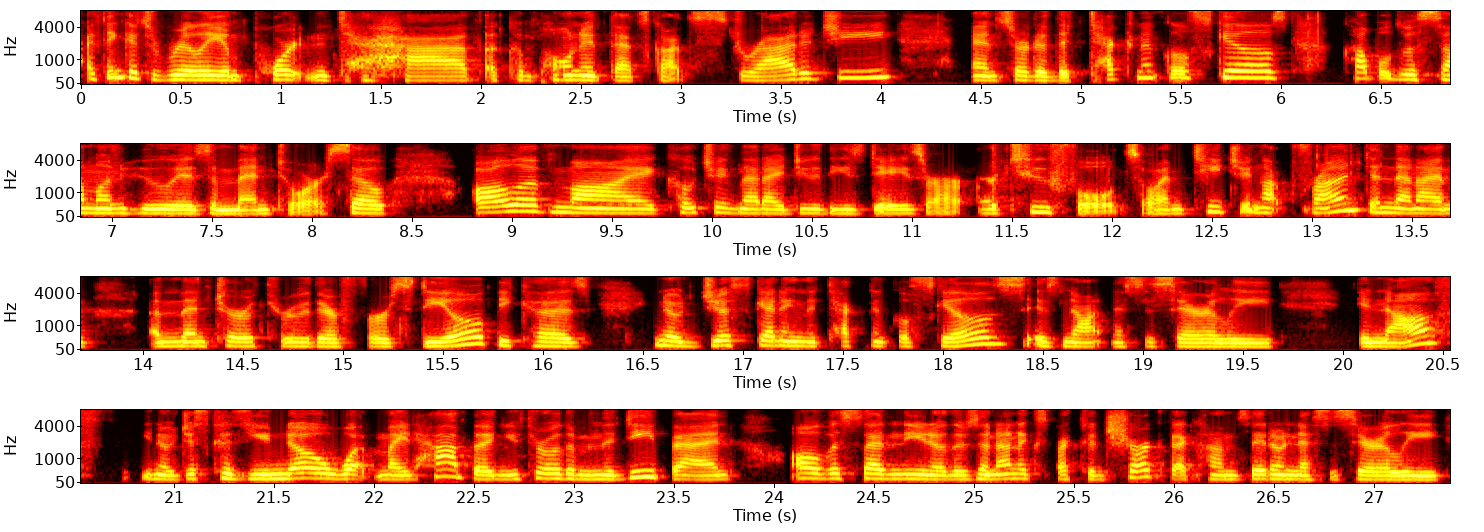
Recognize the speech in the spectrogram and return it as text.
i think it's really important to have a component that's got strategy and sort of the technical skills coupled with someone who is a mentor. So all of my coaching that I do these days are, are twofold. So I'm teaching up front and then I'm a mentor through their first deal because, you know, just getting the technical skills is not necessarily enough. You know, just because you know what might happen, you throw them in the deep end, all of a sudden, you know, there's an unexpected shark that comes. They don't necessarily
